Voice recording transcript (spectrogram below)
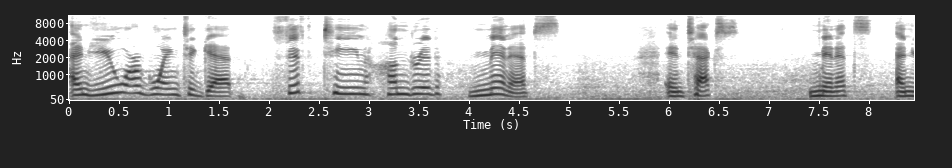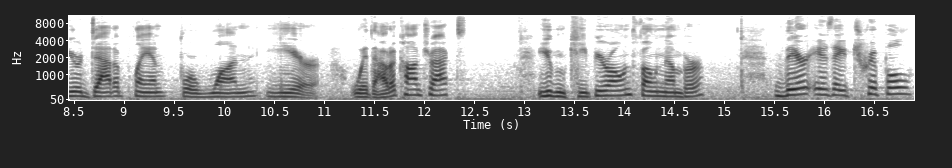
and you are going to get 1,500 minutes in text, minutes, and your data plan for one year without a contract. You can keep your own phone number. There is a triple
